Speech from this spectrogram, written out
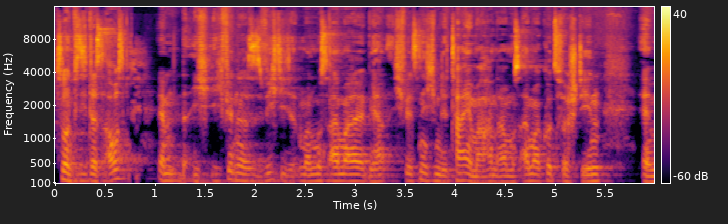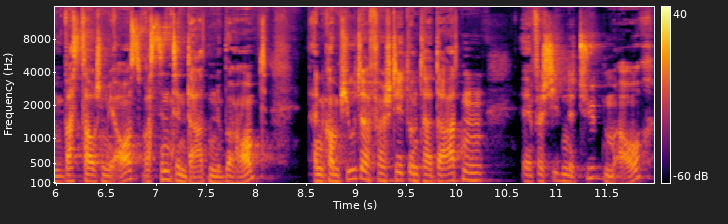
So, und wie sieht das aus? Ähm, ich, ich finde, das ist wichtig. Man muss einmal, ich will es nicht im Detail machen, aber man muss einmal kurz verstehen, ähm, was tauschen wir aus? Was sind denn Daten überhaupt? Ein Computer versteht unter Daten äh, verschiedene Typen auch.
